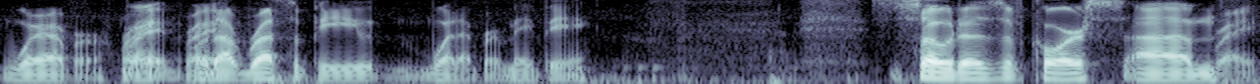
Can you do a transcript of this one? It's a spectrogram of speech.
wherever, right? Right, Or that recipe, whatever it may be. Sodas, of course, um, Right.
